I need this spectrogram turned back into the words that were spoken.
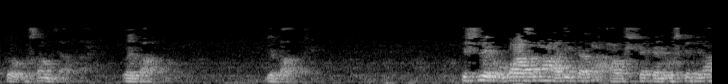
तो समझ वही बात ये बात है। इसलिए उपासना आदि करना आवश्यक है। उसके बिना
